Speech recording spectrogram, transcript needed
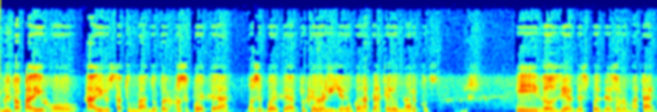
mi papá dijo, nadie lo está tumbando, pero no se puede quedar, no se puede quedar porque lo eligieron con la plata de los narcos. Y dos días después de eso lo mataron.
